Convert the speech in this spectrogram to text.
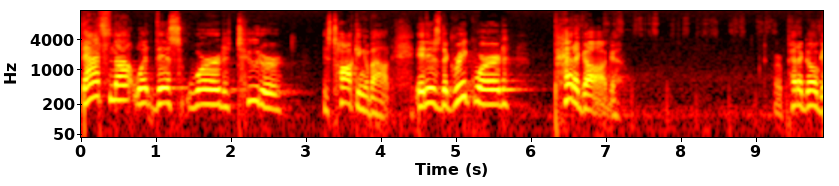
That's not what this word tutor is talking about. It is the Greek word pedagogue or pedagogue.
